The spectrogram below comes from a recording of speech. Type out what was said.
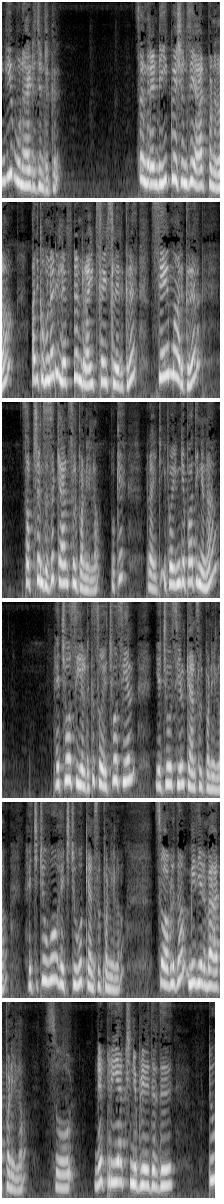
இங்கேயும் மூணு ஹைட்ரஜன் இருக்குது ஸோ இந்த ரெண்டு ஈக்குவேஷன்ஸையும் ஆட் பண்ணலாம். அதுக்கு முன்னாடி லெஃப்ட் அண்ட் ரைட் சைட்ஸில் இருக்கிற சேமாக இருக்கிற சப்ஸ்டன்சஸை கேன்சல் பண்ணிடலாம். ஓகே ரைட் இப்போ இங்கே பார்த்தீங்கன்னா ஹெச்ஓசிஎல் இருக்குது ஸோ ஹெச்ஓசிஎல் ஹெச்ஓசிஎல் கேன்சல் பண்ணிடலாம். H two O H two O cancel பண்ணிடலாம். ஸோ அவ்வளோதான் மீதியை நம்ம ஆட் பண்ணிடலாம். ஸோ நெட் ரியாக்ஷன் எப்படி எழுதுறது? Two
